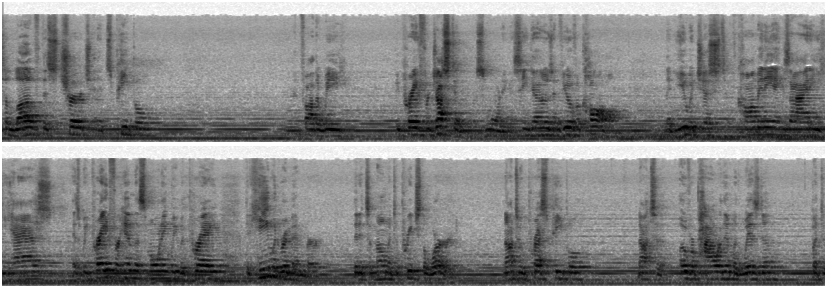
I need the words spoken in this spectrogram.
to love this church and its people. And Father, we, we pray for Justin this morning as he goes in view of a call, that you would just calm any anxiety he has. As we prayed for him this morning, we would pray that he would remember that it's a moment to preach the word, not to impress people, not to overpower them with wisdom, but to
